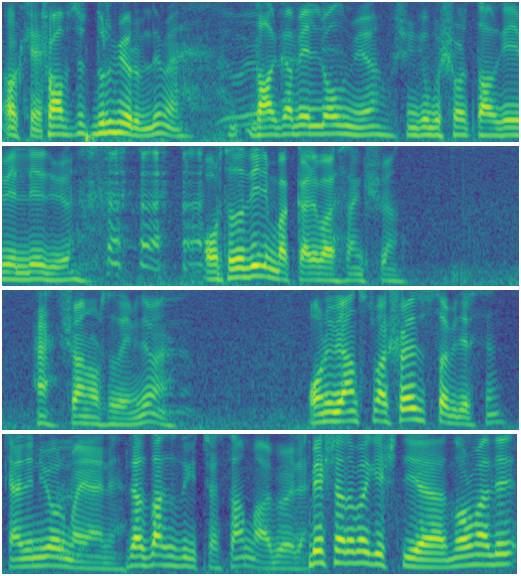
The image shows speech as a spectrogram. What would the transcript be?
Okey. Şu absürt durmuyorum değil mi? Dalga belli olmuyor. Çünkü bu short dalgayı belli ediyor. Ortada değilim bak galiba sanki şu an. Heh şu an ortadayım değil mi? Onu bir an tutmak şöyle tutabilirsin. Kendini yorma yani. Biraz daha hızlı gideceğiz tamam mı abi böyle? 5 araba geçti ya. Normalde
